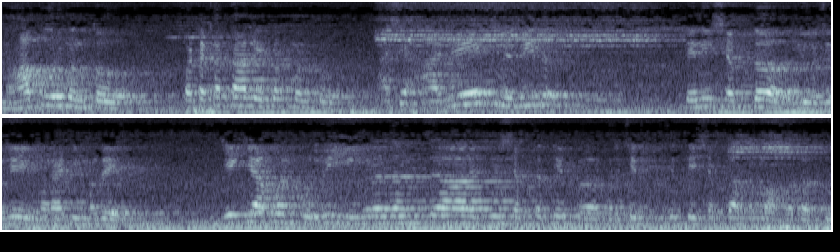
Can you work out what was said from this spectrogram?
महापौर म्हणतो पटकथा लेखक म्हणतो असे अनेक विविध त्यांनी शब्द योजले मराठीमध्ये जे की आपण पूर्वी इंग्रजांचा जे शब्द ते प्रचलित होते ते शब्द आपण वापरत असतो.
